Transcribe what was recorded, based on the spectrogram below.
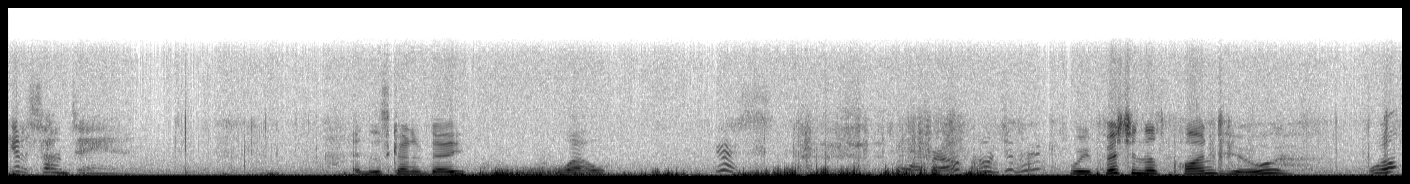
Get a suntan. And this kind of day, wow. Yes. More don't you think? We fish in this pond too. Well,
